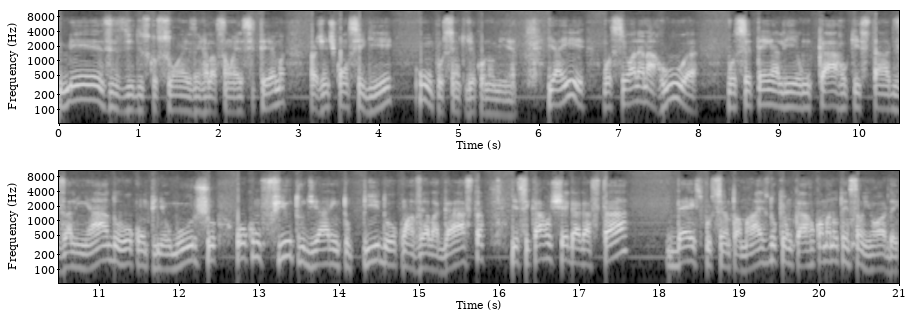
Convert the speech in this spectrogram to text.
Meses de discussões em relação a esse tema para a gente conseguir 1% de economia. E aí, você olha na rua, você tem ali um carro que está desalinhado, ou com pneu murcho, ou com filtro de ar entupido, ou com a vela gasta, e esse carro chega a gastar 10% a mais do que um carro com a manutenção em ordem.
